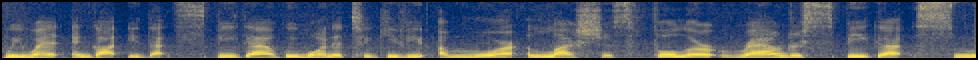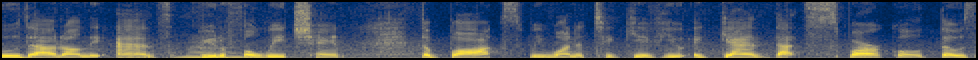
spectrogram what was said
We went and got you that spiga. We wanted to give you a more luscious, fuller, rounder spiga, smooth out on the ends. Beautiful wheat chain. The box, we wanted to give you again that sparkle, those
